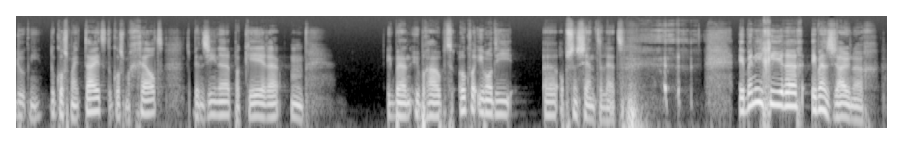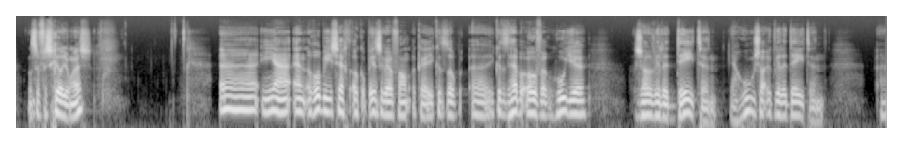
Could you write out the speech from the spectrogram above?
doe ik niet. Dat kost mij tijd, dat kost me geld. Benzine, parkeren. Mm. Ik ben überhaupt ook wel iemand die uh, op zijn centen let. ik ben niet gierig, ik ben zuinig. Dat is een verschil, jongens. Uh, ja, en Robbie zegt ook op Instagram van... Oké, je, kunt het op, uh, je kunt het hebben over hoe je zou willen daten. Ja, hoe zou ik willen daten? Uh,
